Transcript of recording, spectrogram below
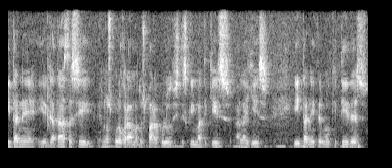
ήταν η εγκατάσταση ενός προγράμματος παρακολούθησης της κλιματικής αλλαγής, ήταν οι θερμοκοιτίδες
